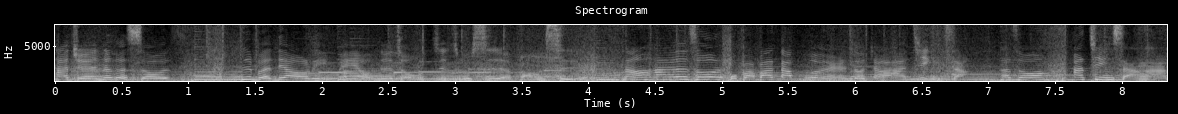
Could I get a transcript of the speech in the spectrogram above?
他觉得那个时候日本料理没有那种自助式的方式，然后他就说，我爸爸大部分人都叫他敬赏，他说他敬赏啊，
